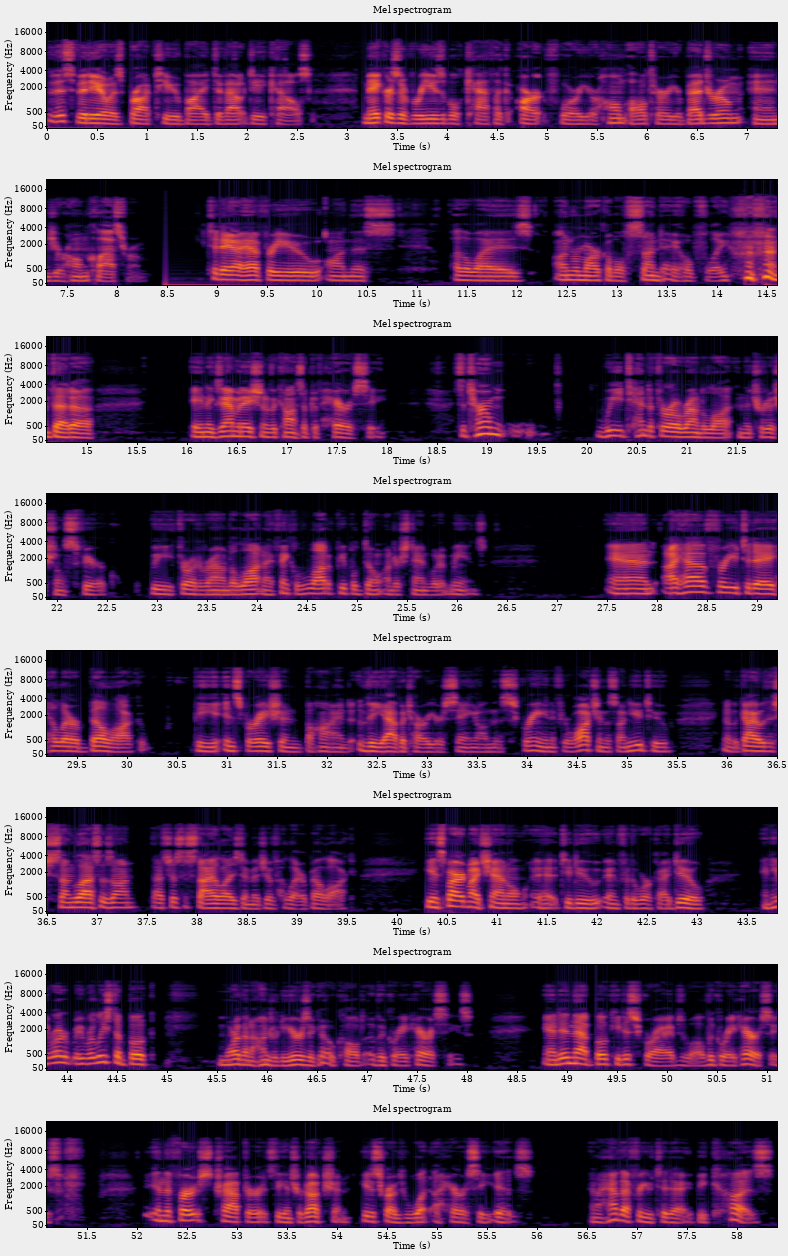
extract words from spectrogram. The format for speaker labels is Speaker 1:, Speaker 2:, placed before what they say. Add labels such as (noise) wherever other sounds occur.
Speaker 1: This video is brought to you by Devout Decals, makers of reusable Catholic art for your home altar, your bedroom, and your home classroom. Today I have for you on this otherwise unremarkable Sunday, hopefully, (laughs) that uh, an examination of the concept of heresy. It's a term we tend to throw around a lot in the traditional sphere. We throw it around a lot, and I think a lot of people don't understand what it means. And I have for you today Hilaire Belloc, the inspiration behind the avatar you're seeing on this screen. If you're watching this on YouTube, you know, the guy with his sunglasses on, that's just a stylized image of Hilaire Belloc. He inspired my channel uh, to do and for the work I do. And he wrote, he released a book more than a hundred years ago called The Great Heresies. And in that book, he describes, well, the great heresies. (laughs) In the first chapter, it's the introduction. He describes what a heresy is. And I have that for you today because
